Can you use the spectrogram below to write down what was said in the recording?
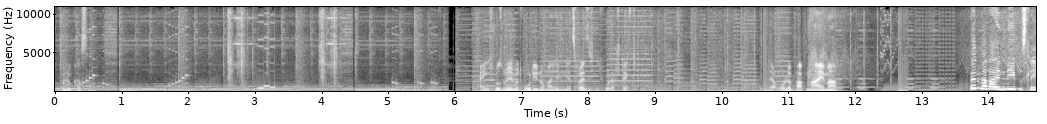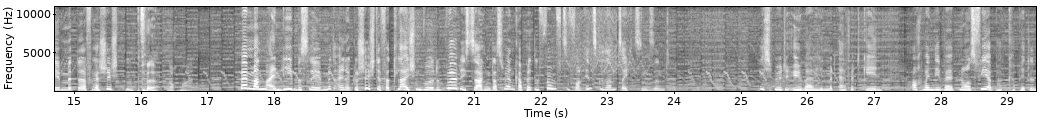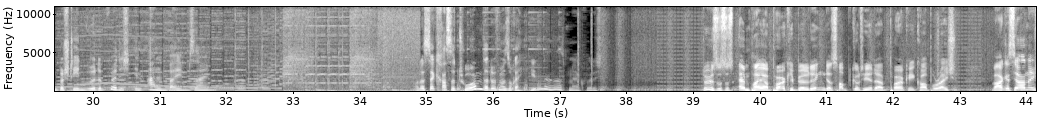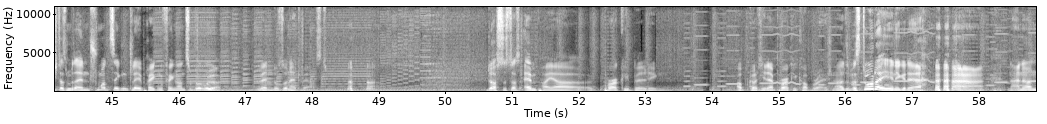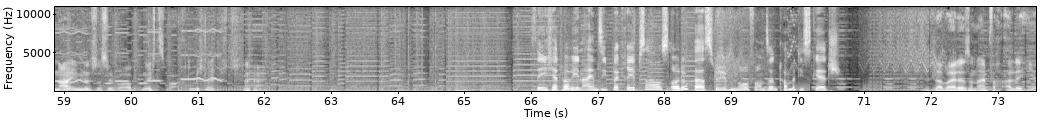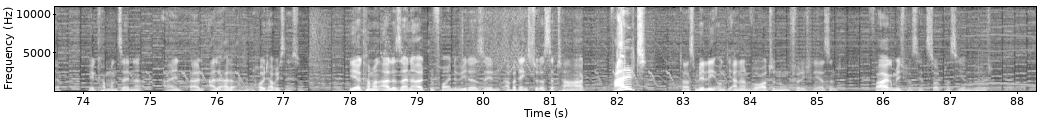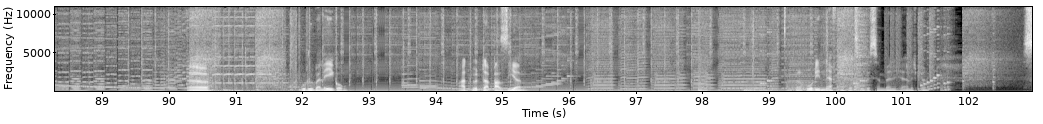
Für Lukas noch. Eigentlich muss man hier mit Rudi nochmal hin. Jetzt weiß ich nicht, wo der steckt. Der Ole Pappenheimer. Wenn man ein Liebesleben mit einer Geschichte... Pff, nochmal. Wenn man mein Liebesleben mit einer Geschichte vergleichen würde, würde ich sagen, dass wir in Kapitel 15 von insgesamt 16 sind. Ich würde überall hin mit Abbott gehen. Auch wenn die Welt nur aus vier Kapiteln bestehen würde, würde ich in allen bei ihm sein. Und das ist der krasse Turm? Da dürfen wir sogar hin? Das ist merkwürdig. Das ist das Empire Perky Building, das Hauptquartier der Perky Corporation. Wag es ja nicht, das mit deinen schmutzigen, klebrigen Fingern zu berühren. Wenn du so nett wärst. das ist das Empire Perky Building. Hauptquartier der Perky Corporation. Also bist du derjenige, der... nein, nein, nein, es ist überhaupt nichts. Beachte mich nicht. Sehe ich etwa wie in einem Sieblerkrebs aus? Oh, Lukas, wir üben nur für unseren Comedy-Sketch. Mittlerweile sind einfach alle hier. Hier kann man seine... Ein, alle, alle, heute habe ich es nicht so. Hier kann man alle seine alten Freunde wiedersehen. Aber denkst du, dass der Tag... Wald! dass Millie und die anderen Worte nun völlig leer sind? Frage mich, was jetzt dort passieren wird. Äh, gute Überlegung. Was wird da passieren? Hm. Rudi nervt mich jetzt ein bisschen, wenn ich ehrlich bin.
